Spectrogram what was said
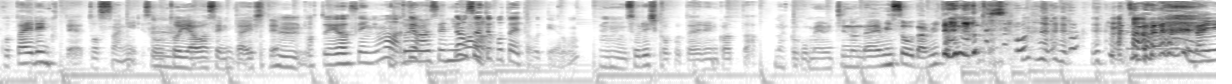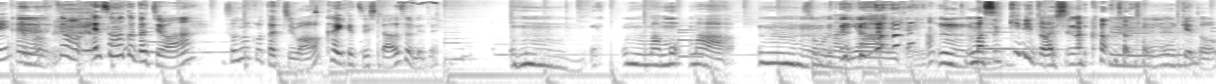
答えれんくてとっさにその問い合わせに対して、うん、お問い合わせにはお問い合わせにはでもそうやって答えたわけやろ？うんそれしか答えれんかった。なんかごめんうちの悩み相談みたいな私も別に悩んでない？でも。えその子たちは？その子たちは？解決した？それで、うん、うん、まあもまあうん。そうなんやみたいな。うん。まあすっきりとはしなかったと思うけど、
